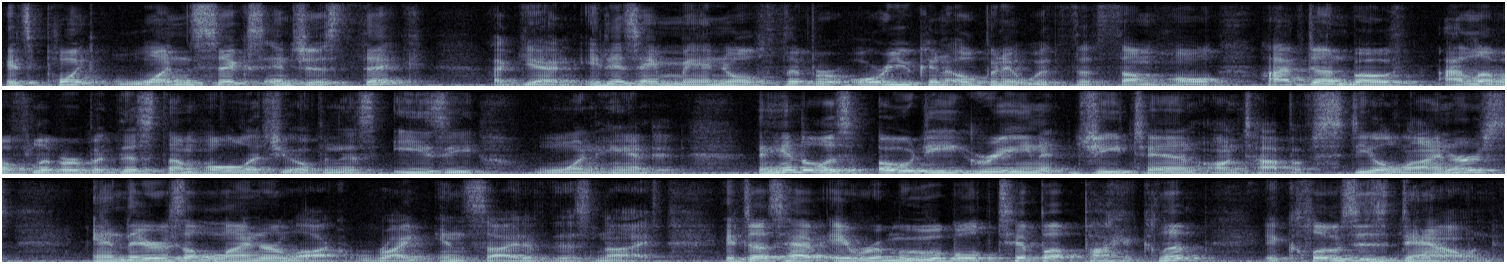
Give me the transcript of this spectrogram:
It's 0.16 inches thick, Again, it is a manual flipper or you can open it with the thumb hole. I've done both. I love a flipper, but this thumb hole lets you open this easy one-handed. The handle is OD green G10 on top of steel liners and there's a liner lock right inside of this knife. It does have a removable tip-up pocket clip. It closes down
